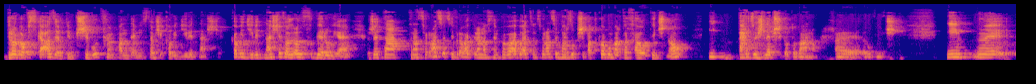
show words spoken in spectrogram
drogowskazem, tym przywódcą pandemii stał się COVID-19. COVID-19 to od razu sugeruje, że ta transformacja cyfrowa, która następowała, była transformacją bardzo przypadkową, bardzo chaotyczną i bardzo źle przygotowaną e, również. I y,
